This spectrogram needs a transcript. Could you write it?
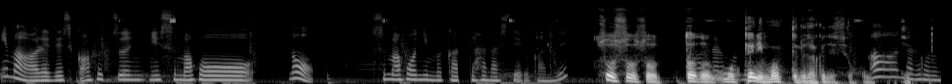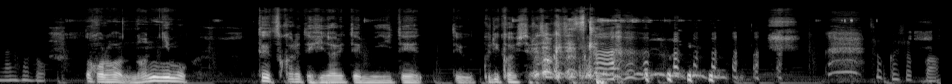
今あれですか？普通にスマホの、スマホに向かって話してる感じ？そうそうそう。ただもう手に持ってるだけですよ。ああ、なるほど、なるほど。だから何にも手疲れて左手右手っていう繰り返してるだけですけど。そっかそっか。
